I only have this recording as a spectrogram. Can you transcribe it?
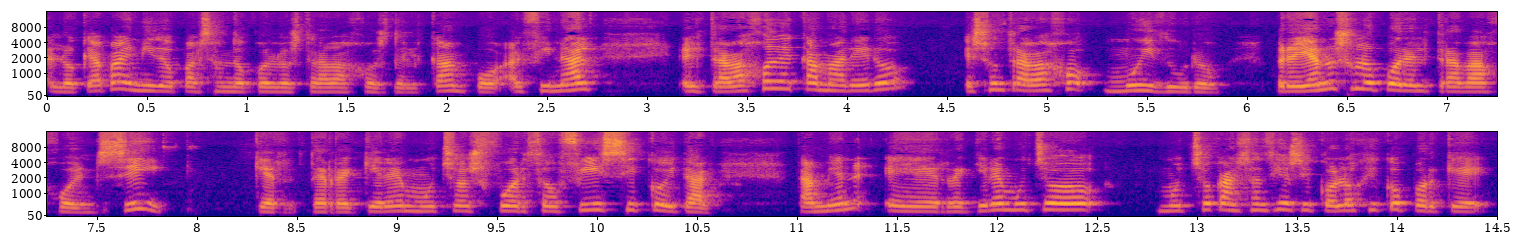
lo que ha venido pasando con los trabajos del campo. Al final, el trabajo de camarero es un trabajo muy duro, pero ya no solo por el trabajo en sí, que te requiere mucho esfuerzo físico y tal, también eh, requiere mucho, mucho cansancio psicológico porque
